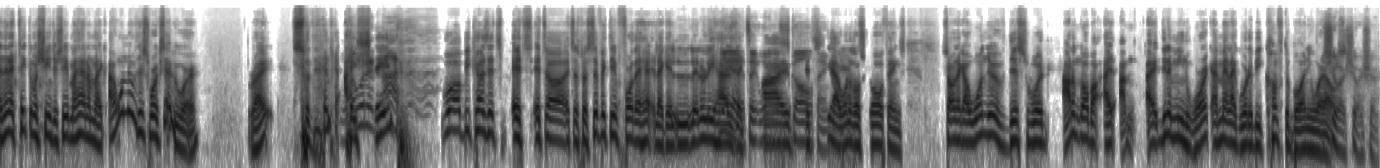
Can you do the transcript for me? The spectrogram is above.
and then I take the machine to shave my head. I'm like, I wonder if this works everywhere, right? So then Why I shave. Not? Well, because it's it's it's a it's a specific thing for the head. Like it literally has yeah, like it's a- one of those five- skull it's- things, Yeah, one of those skull things. So like, I wonder if this would. I don't know about. I I'm, I didn't mean work. I meant like would it be comfortable anywhere else? Sure, sure, sure.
